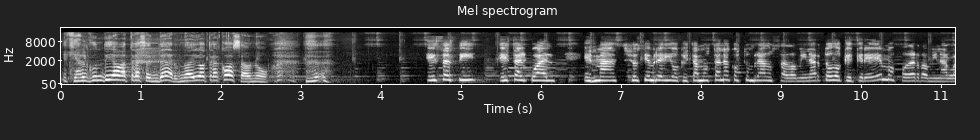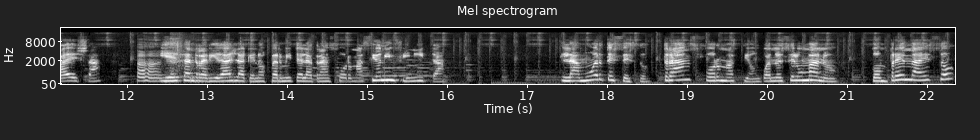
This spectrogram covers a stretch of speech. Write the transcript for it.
y que algún día va a trascender, no hay otra cosa, ¿o no? Es así, es tal cual. Es más, yo siempre digo que estamos tan acostumbrados a dominar todo que creemos poder dominarla a ella. Y ella en realidad es la que nos permite la transformación infinita. La muerte es eso, transformación. Cuando el ser humano comprenda eso,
